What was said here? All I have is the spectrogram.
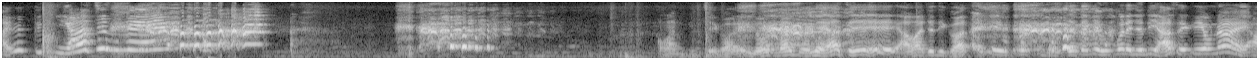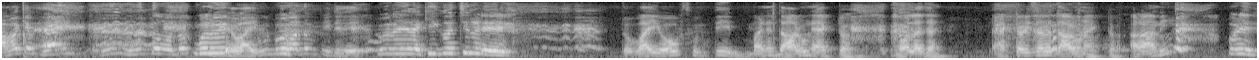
আরে তুই কি আছিস রে? আমার নিচে ঘরে লোক না চলে আসে আমার যদি ঘর থেকে নিচে থেকে উপরে যদি আসে কেউ নয় আমাকে বুদ্ধ মতো বলবি? ভাই মতো পিটবে বলে এরা কি করছিল রে? তো ভাই ও সত্যি মানে দারুণ অ্যাক্টর বলা যায়। অ্যাক্টর হিসাবে দারুণ অ্যাক্টর আর আমি? ওরে।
